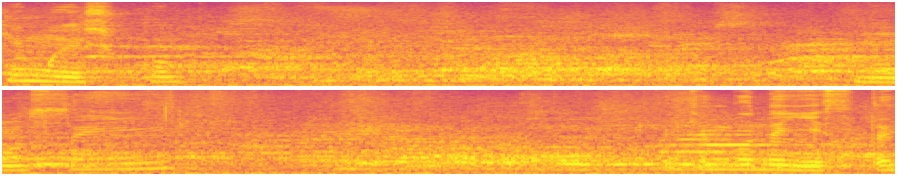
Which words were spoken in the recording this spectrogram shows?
Чи мишку. Носи. Потім буде їсти.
